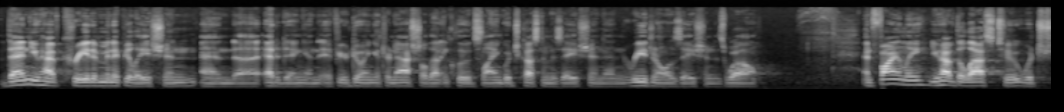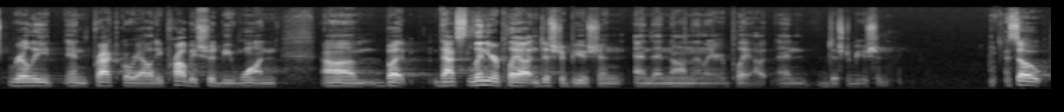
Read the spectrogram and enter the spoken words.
Then you have creative manipulation and uh, editing, and if you're doing international, that includes language customization and regionalization as well. And finally, you have the last two, which really, in practical reality, probably should be one, um, but that's linear playout and distribution, and then nonlinear playout and distribution. So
